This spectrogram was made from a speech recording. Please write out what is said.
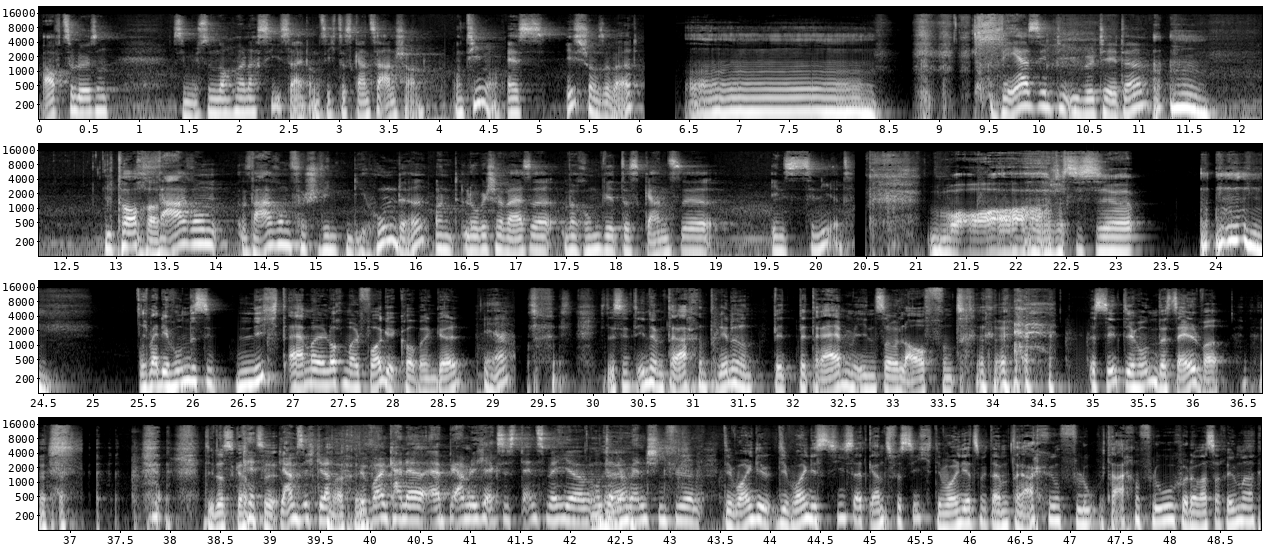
aufzulösen, sie müssen nochmal nach Seaside und sich das Ganze anschauen. Und Timo, es ist schon soweit. Wer sind die Übeltäter? Die Taucher. Warum, warum verschwinden die Hunde? Und logischerweise, warum wird das Ganze inszeniert? Boah, das ist ja. Ich meine, die Hunde sind nicht einmal nochmal vorgekommen, gell? Ja. Die sind in dem Drachen drinnen und be betreiben ihn so laufend. Es sind die Hunde selber, die das Ganze. Die haben sich gedacht, machen. wir wollen keine erbärmliche Existenz mehr hier unter Ja. den Menschen führen. Die wollen die, die wollen die Seaside ganz für sich. Die wollen jetzt mit einem Drachenfluch, Drachenfluch oder was auch immer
